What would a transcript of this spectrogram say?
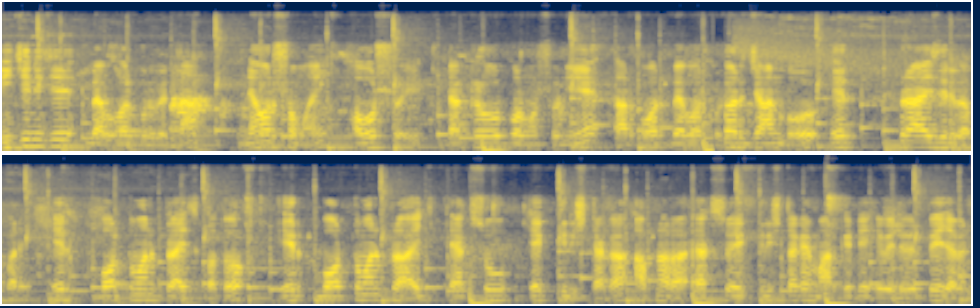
নিজে নিজে ব্যবহার করবেন না। নেওয়ার সময় অবশ্যই ডাক্তারবাবুর পরামর্শ নিয়ে তারপর ব্যবহার করবেন আর জানব এর প্রাইজের ব্যাপারে। এর বর্তমান প্রাইস কত? এর বর্তমান প্রাইস একশো একত্রিশ টাকা। আপনারা একশো একত্রিশ টাকায় মার্কেটে অ্যাভেলেবেল পেয়ে যাবেন।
